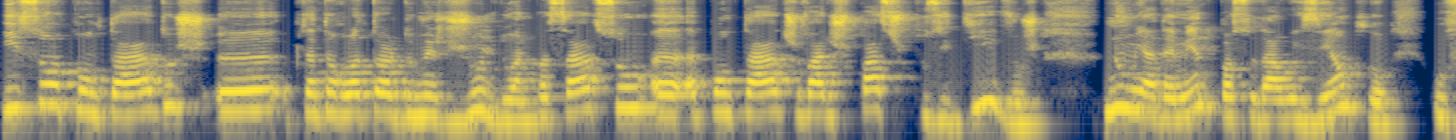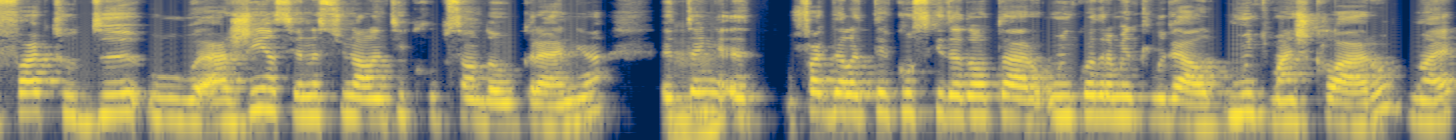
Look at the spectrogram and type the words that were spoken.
E são apontados, uh, portanto, é um relatório do mês de julho do ano passado, são uh, apontados vários passos positivos, nomeadamente, posso dar um exemplo, o facto de o, a Agência Nacional Anticorrupção da Ucrânia uhum. tem, o facto dela ter conseguido adotar um enquadramento legal muito mais claro, não é,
